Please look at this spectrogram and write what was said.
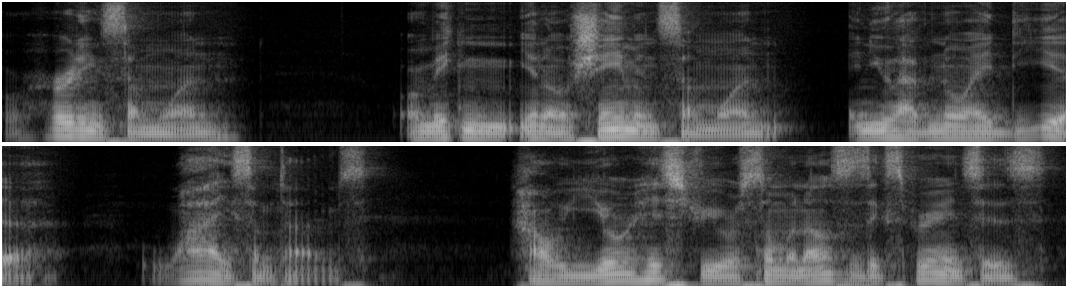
or hurting someone or making, you know, shaming someone and you have no idea why sometimes how your history or someone else's experiences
